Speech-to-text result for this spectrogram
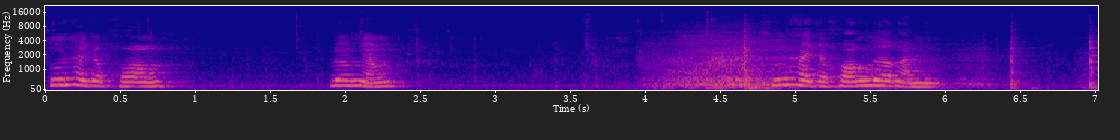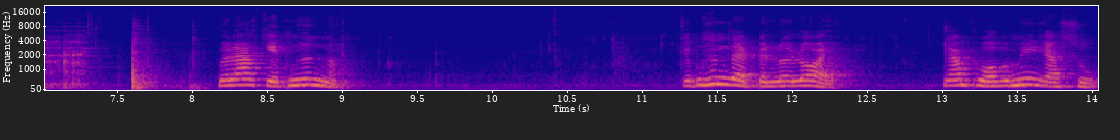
ซูนให้เจ้าของ เรื่องหยังซูนให้เจ้าของเรื่องอัน เวลาเก็บเงินน่ะ เก็บเงินได้เป็นร้อยๆยามผัวบ่มียาสุก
